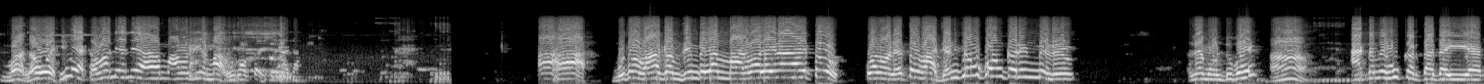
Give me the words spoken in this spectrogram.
મને ઓછી ખબર દે ને આ મારો જે મારું ના આહા હું તો વાઘ સમજીને પેલા મારવા લઈને આવ્યો તો પણ મને તો વાજન કેવું કોમ કરીને મેલ્યું? અલે મોન્ટુભાઈ હા. આ તમે શું કરતા હતા યાર?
